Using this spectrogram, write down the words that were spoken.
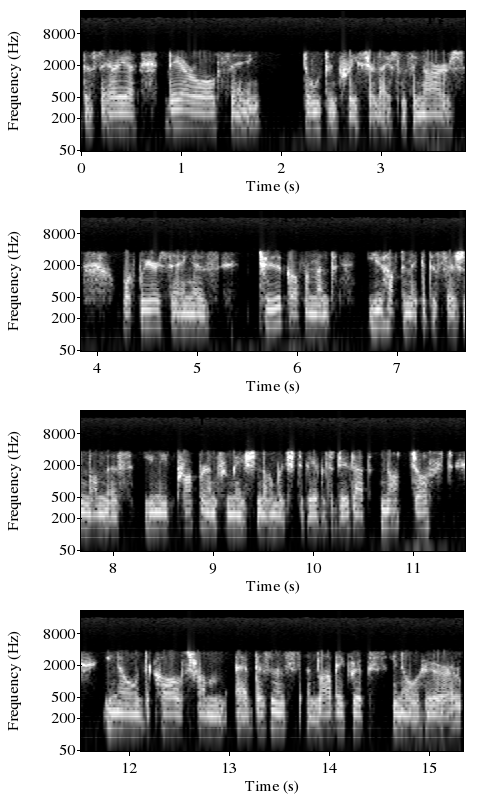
this area. They are all saying, don't increase your licensing hours. What we are saying is to the government, you have to make a decision on this. You need proper information on which to be able to do that, not just you know the calls from uh, business and lobby groups, you know who are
